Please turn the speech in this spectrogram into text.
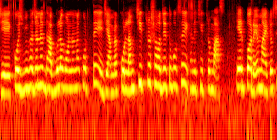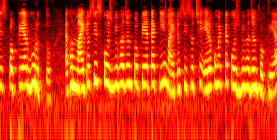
যে কোষ বিভাজনের ধাপগুলো বর্ণনা করতে এই যে আমরা করলাম চিত্র সহ যেহেতু বলছে, এখানে চিত্র মাস্ট এরপরে মাইটোসিস প্রক্রিয়ার গুরুত্ব। এখন মাইটোসিস কোষ বিভাজন প্রক্রিয়াটা কি? মাইটোসিস হচ্ছে এরকম একটা কোষ বিভাজন প্রক্রিয়া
